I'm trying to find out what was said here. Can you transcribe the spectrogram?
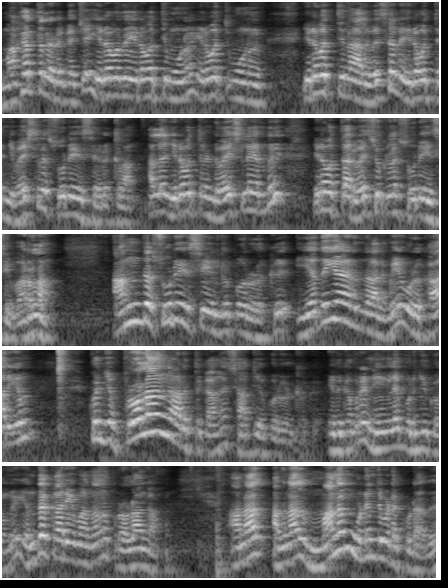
மகத்தில் இருக்கச்சு இருபது இருபத்தி மூணு இருபத்தி மூணு இருபத்தி நாலு வயசு அல்லது இருபத்தஞ்சி வயசில் சூரிய இருக்கலாம் அல்லது இருபத்தி ரெண்டு வயசுலேருந்து இருபத்தாறு வயசுக்குள்ளே சூரிய வரலாம். அந்த சூரிய திசையில் இருப்பவர்களுக்கு எதையாக இருந்தாலுமே ஒரு காரியம் கொஞ்சம் ப்ரொலாங் ஆகிறதுக்காக சாத்தியக்கூறுகள் இருக்குது இதுக்கப்புறம் நீங்களே புரிஞ்சுக்கோங்க எந்த காரியமாக இருந்தாலும் ப்ரொலாங் ஆகும் ஆனால் அதனால் மனம் உடைந்து விடக்கூடாது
